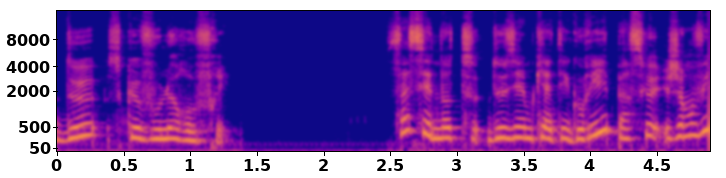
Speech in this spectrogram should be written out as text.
de ce que vous leur offrez. Ça, c'est notre deuxième catégorie parce que j'ai envie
